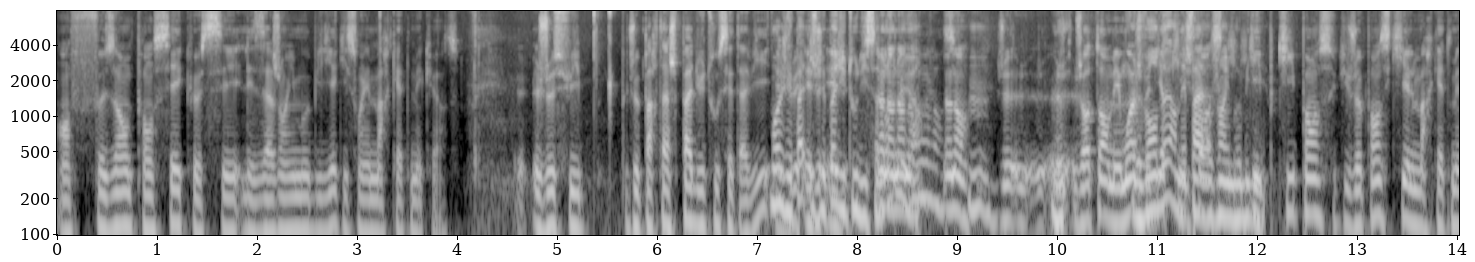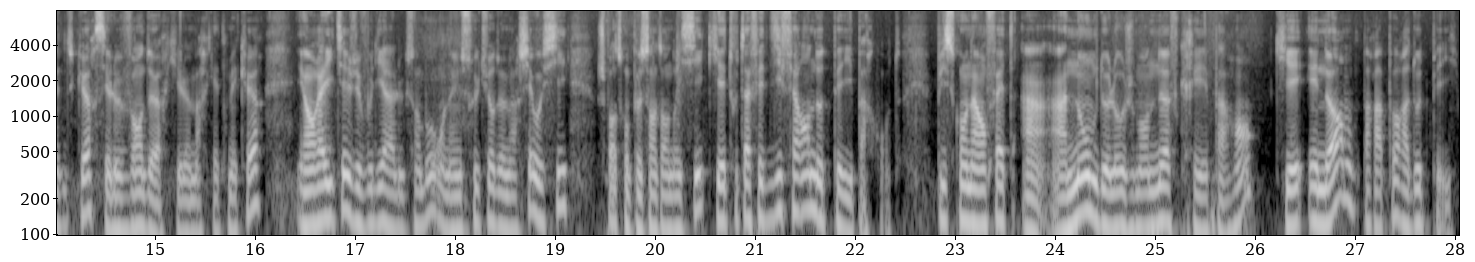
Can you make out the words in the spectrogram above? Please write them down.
en faisant penser que c'est les agents immobiliers qui sont les market makers. Euh, Je suis, je partage pas du tout cet avis. Moi, j'ai je- pas, je- pas du tout dit ça. non, non, non, hein. non, Mm. je- Le- je- j'entends, mais moi le je vendeur n'est pas pense- agent qui- immobilier. Qui, pense, qui je pense qui est le market maker, c'est le vendeur qui est le market maker. Et en réalité, je vais vous dire, à Luxembourg, on a une structure de marché aussi, je pense qu'on peut s'entendre ici, qui est tout à fait différente de notre pays par contre. Puisqu'on a en fait un nombre de logements neufs créés par an qui est énorme par rapport à d'autres pays.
